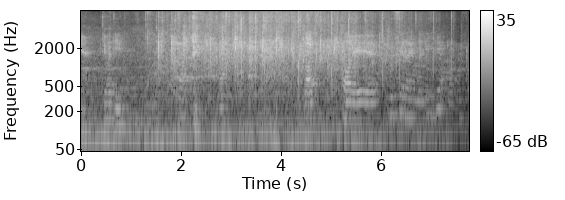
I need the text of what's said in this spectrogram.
Ja, det var det. Ja. Ja. Og øh, nu sætter jeg mig lige herover kigge.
